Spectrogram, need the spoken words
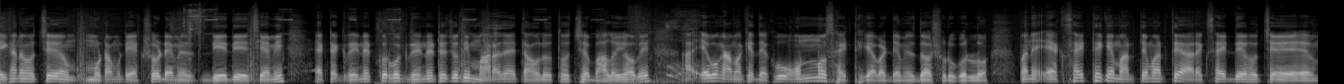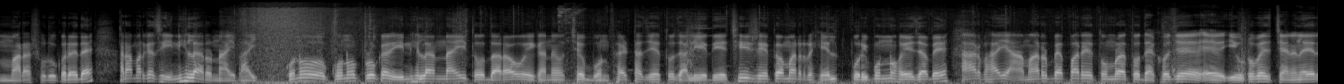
এইখানে হচ্ছে মোটামুটি একশো ড্যামেজ দিয়ে দিয়েছি আমি। একটা গ্রেনেড করব গ্রেনেডে যদি মারা যায় তাহলে তো হচ্ছে ভালোই হবে। এবং আমাকে দেখো, অন্য সাইড থেকে আবার ড্যামেজ দেওয়া শুরু করল। মানে এক সাইড থেকে মারতে মারতে আরেক সাইড দিয়ে হচ্ছে মারা শুরু করে দেয়। আর আমার কাছে ইনহেলারও নাই ভাই। কোনো কোনো প্রকার ইনহেলার নাই, তো দাঁড়াও, এখানে হচ্ছে বোনফায়ারটা যেহেতু জ্বালিয়ে দিয়েছি সেহেতু আমার হেলথ পরিপূর্ণ হয়ে যাবে। আর ভাই আমার ব্যাপারে তোমরা তো দেখো যে এ, ইউটিউবে চ্যানেলের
